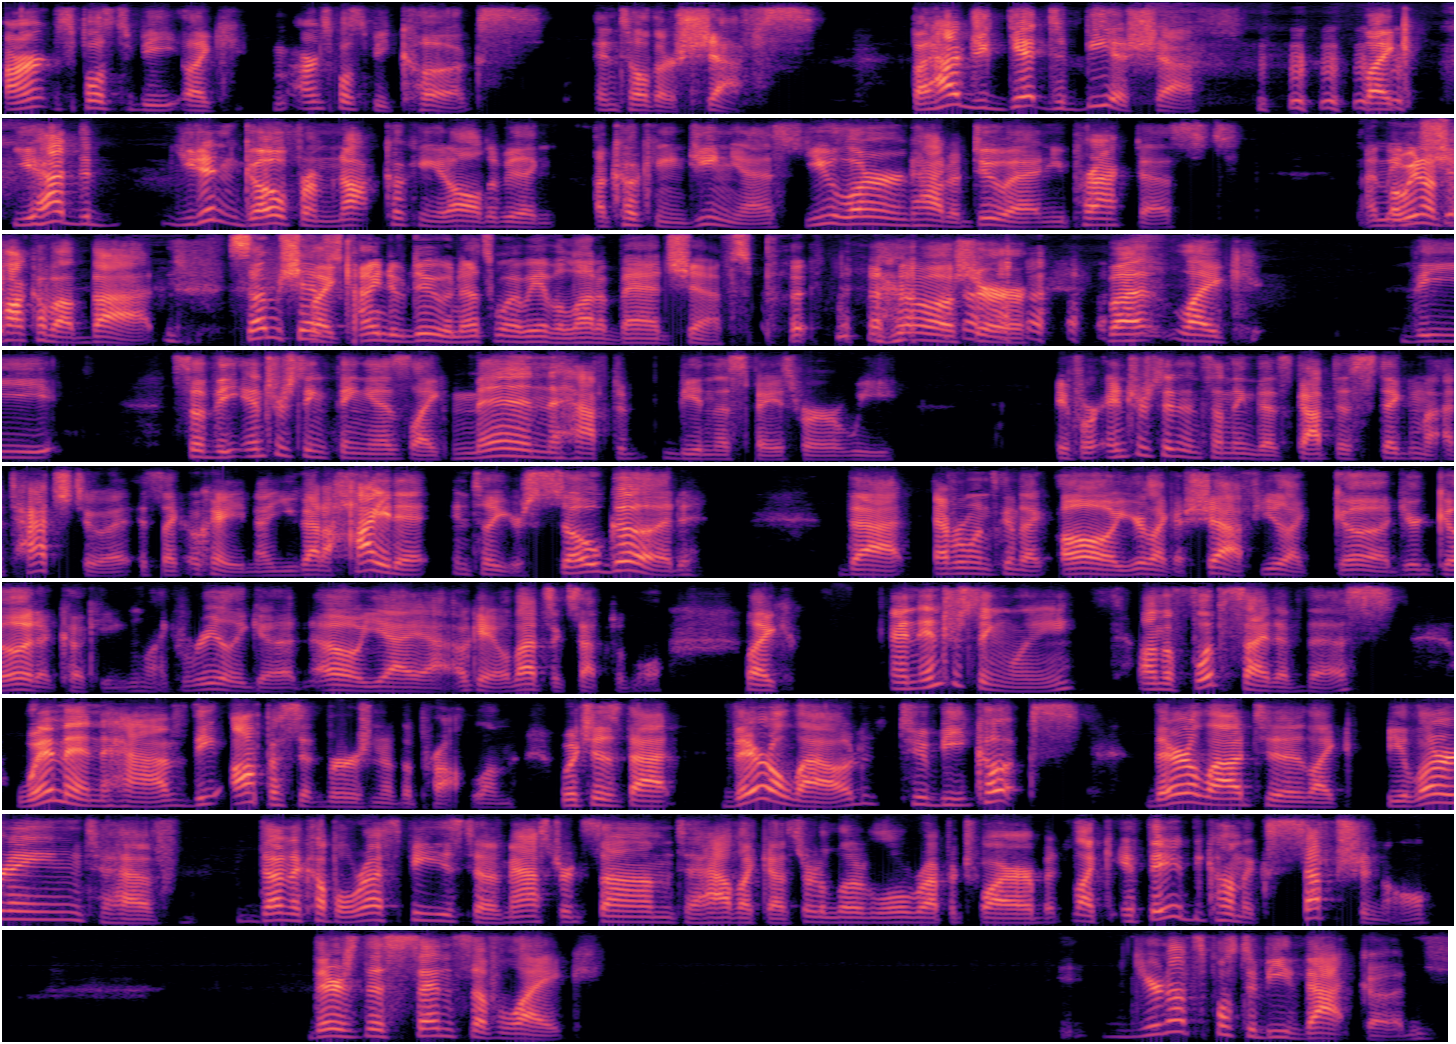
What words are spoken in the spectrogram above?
aren't supposed to be like aren't supposed to be cooks until they're chefs. But how did you get to be a chef? Like you had to you didn't go from not cooking at all to be like a cooking genius. You learned how to do it and you practiced I but mean, we don't che- talk about that. some chefs like- kind of do, and that's why we have a lot of bad chefs. But well sure. But like the so the interesting thing is like men have to be in this space where we if we're interested in something that's got this stigma attached to it it's like okay now you got to hide it until you're so good that everyone's gonna be like oh you're like a chef. You're like good. You're good at cooking. Like really good. Oh yeah yeah. Okay well that's acceptable. Like and interestingly on the flip side of this women have the opposite version of the problem which is that they're allowed to be cooks. They're allowed to like be learning to have done a couple recipes to have mastered some to have like a sort of little, little repertoire. But like if they become exceptional there's this sense of like you're not supposed to be that good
